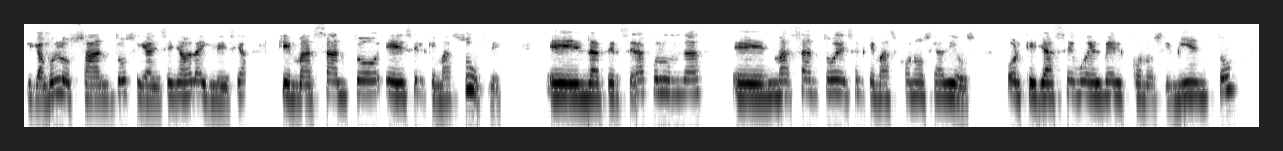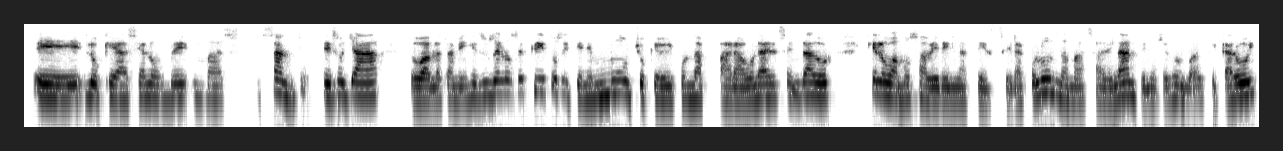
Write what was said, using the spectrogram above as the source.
digamos, los santos y ha enseñado la iglesia que más santo es el que más sufre. En la tercera columna, más santo es el que más conoce a Dios, porque ya se vuelve el conocimiento eh, lo que hace al hombre más santo. Eso ya lo habla también Jesús en los escritos y tiene mucho que ver con la parábola del sembrador, que lo vamos a ver en la tercera columna más adelante. No se nos va a explicar hoy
